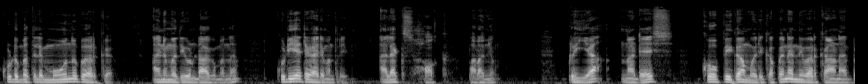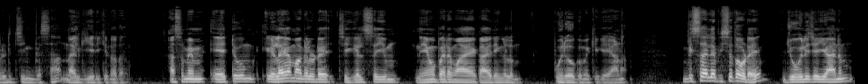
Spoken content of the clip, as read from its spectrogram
കുടുംബത്തിലെ മൂന്ന് പേർക്ക് അനുമതി അനുമതിയുണ്ടാകുമെന്ന് കുടിയേറ്റകാര്യമന്ത്രി അലക്സ് ഹോക്ക് പറഞ്ഞു. പ്രിയ നടേഷ് കോപ്പിക മുരിക്കപ്പൻ എന്നിവർക്കാണ് ബ്രിഡ്ജിംഗ് വിസ നൽകിയിരിക്കുന്നത്. അസമയം ഏറ്റവും ഇളയ മകളുടെ ചികിത്സയും നിയമപരമായ കാര്യങ്ങളും പുരോഗമിക്കുകയാണ്. വിസ ലഭിച്ചതോടെ ജോലി ചെയ്യാനും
